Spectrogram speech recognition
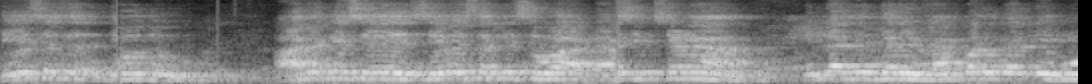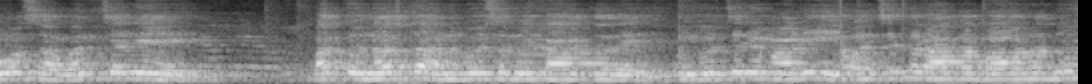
ದೇಶದ. ಆರೋಗ್ಯ ಸೇವೆ ಸಲ್ಲಿಸುವ ಶಿಕ್ಷಣ ಇಲ್ಲದಿದ್ದರೆ ವ್ಯಾಪಾರದಲ್ಲಿ ಮೋಸ, ವಂಚನೆ ಮತ್ತು ನಷ್ಟ ಅನುಭವಿಸಬೇಕಾಗುತ್ತದೆ. ಯೋಚನೆ ಮಾಡಿ ವಂಚಿತರಾಗಬಾರದು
